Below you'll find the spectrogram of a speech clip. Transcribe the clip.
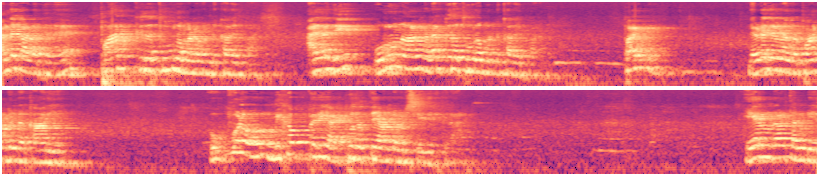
அந்த காலத்தில் பார்க்கிற தூரம் அளவு என்று கதைப்பார். அல்லது ஒரு நாள் நடக்கிற தூரம் என்று கதைப்பார். பாருங்க இந்த இடத்தில் நாங்கள் பார்க்கின்ற காரியம் இவ்வளவு ஒரு மிகப்பெரிய அற்புதத்தை ஆண்டவர் செய்திருக்கிறார். ஏனென்றால் தன்னுடைய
